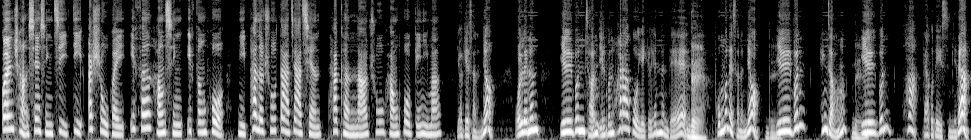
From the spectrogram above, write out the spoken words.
官场现行记第二十五回：一分行情一分货，你判得出大价钱，他肯拿出行货给你吗？ 여기에서는요. 원래는 1분 전, 1분 화라고 얘기를 했는데 네. 본문에서는요. 네. 1분 행정, 네. 1분 화라고 되어 있습니다.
